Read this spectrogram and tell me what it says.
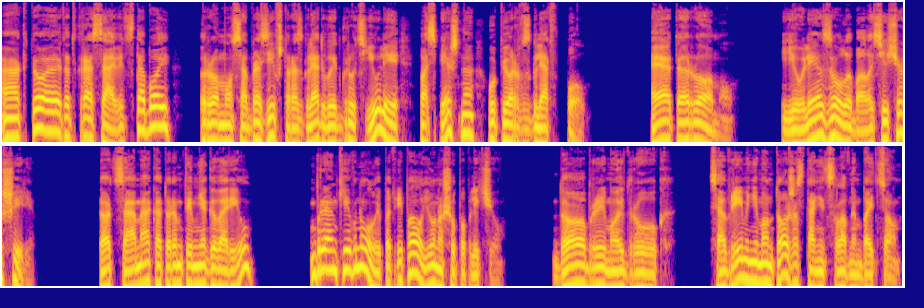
«А кто этот красавец с тобой?» Рому, сообразив, что разглядывает грудь Юлии, поспешно упер взгляд в пол. «Это Рому. Юлия заулыбалась еще шире. «Тот самый, о котором ты мне говорил?» Бран кивнул и потрепал юношу по плечу. «Добрый мой друг. Со временем он тоже станет славным бойцом».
